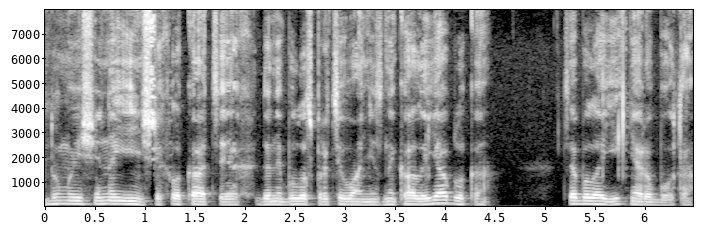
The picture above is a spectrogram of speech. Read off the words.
Думаю, що на інших локаціях, де не було спрацювання, зникали яблука, це була їхня робота.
